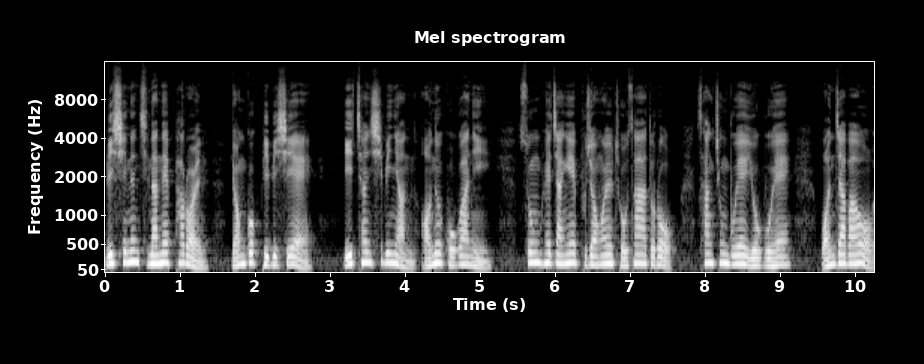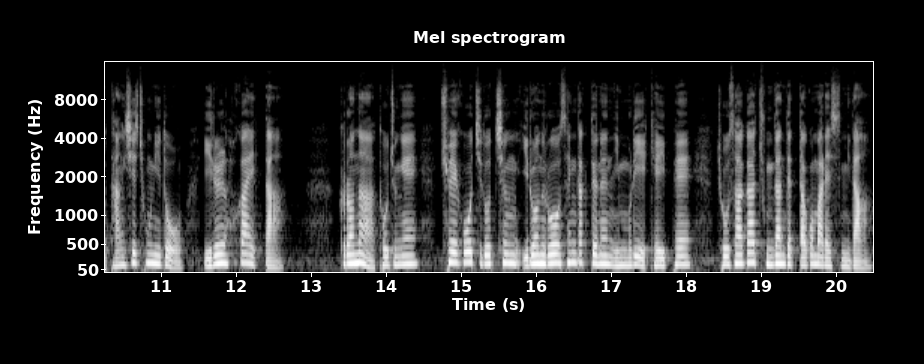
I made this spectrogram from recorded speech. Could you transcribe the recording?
리 씨는 지난해 8월 영국 BBC에 2012년 어느 고관이 숭 회장의 부정을 조사하도록 상층부에 요구해 원자바오 당시 총리도 이를 허가했다. 그러나 도중에 최고 지도층 일원으로 생각되는 인물이 개입해 조사가 중단됐다고 말했습니다.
